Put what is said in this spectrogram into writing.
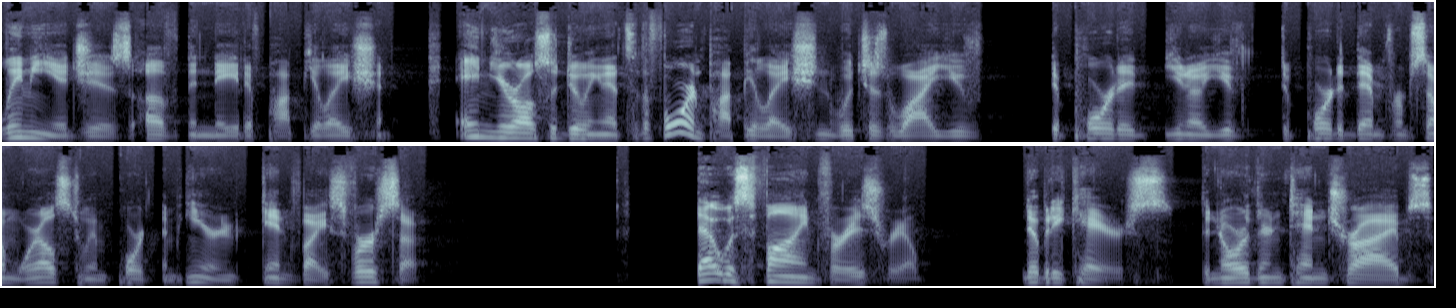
lineages of the native population. And you're also doing that to the foreign population, which is why you've deported, you know, you've deported them from somewhere else to import them here and, and vice versa. That was fine for Israel. Nobody cares. The northern 10 tribes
